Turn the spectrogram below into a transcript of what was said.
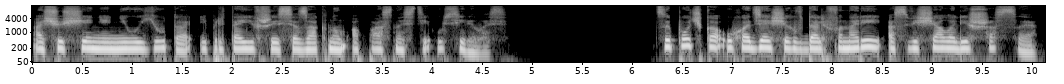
Ощущение неуюта и притаившейся за окном опасности усилилось. Цепочка уходящих вдаль фонарей освещала лишь шоссе —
